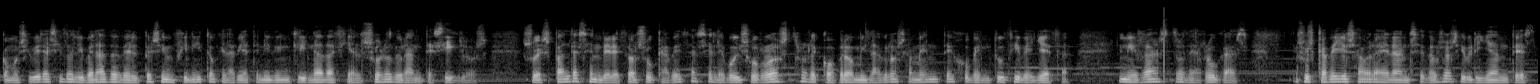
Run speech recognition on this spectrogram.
como si hubiera sido liberada del peso infinito que la había tenido inclinada hacia el suelo durante siglos. Su espalda se enderezó, su cabeza se elevó y su rostro recobró milagrosamente juventud y belleza, ni rastro de arrugas. Sus cabellos ahora eran sedosos y brillantes.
